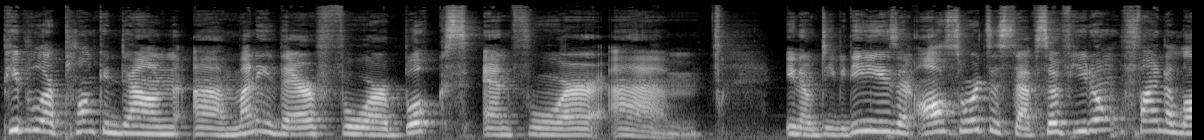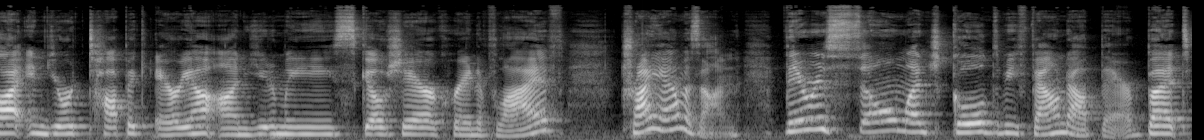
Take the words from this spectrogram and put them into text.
people are plunking down uh, money there for books and for, um, you know, DVDs and all sorts of stuff. So, if you don't find a lot in your topic area on Udemy, Skillshare, or Creative Live, try Amazon. There is so much gold to be found out there, but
